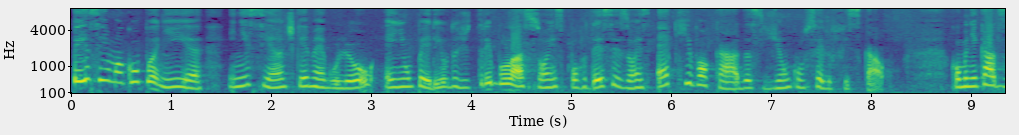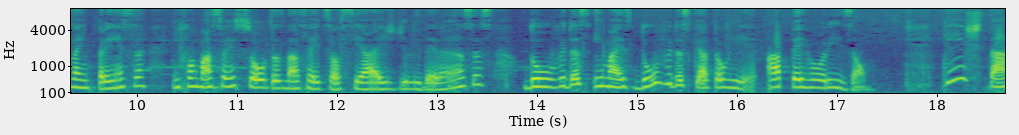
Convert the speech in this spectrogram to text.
Pense em uma companhia iniciante que mergulhou em um período de tribulações por decisões equivocadas de um conselho fiscal. Comunicados na imprensa, informações soltas nas redes sociais de lideranças, dúvidas e mais dúvidas que aterrorizam. Quem está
